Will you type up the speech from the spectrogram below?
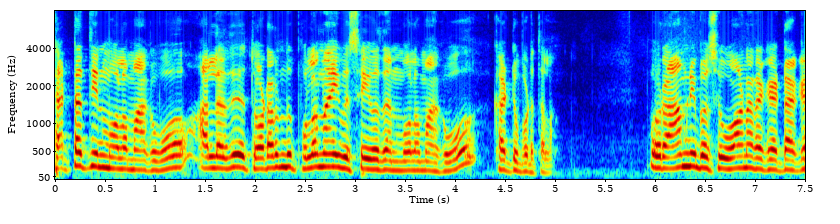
சட்டத்தின் மூலமாகவோ அல்லது தொடர்ந்து புலனாய்வு செய்வதன் மூலமாகவோ கட்டுப்படுத்தலாம். இப்போ ஒரு ஆம்னி பஸ் ஓனரை கேட்டாக்க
